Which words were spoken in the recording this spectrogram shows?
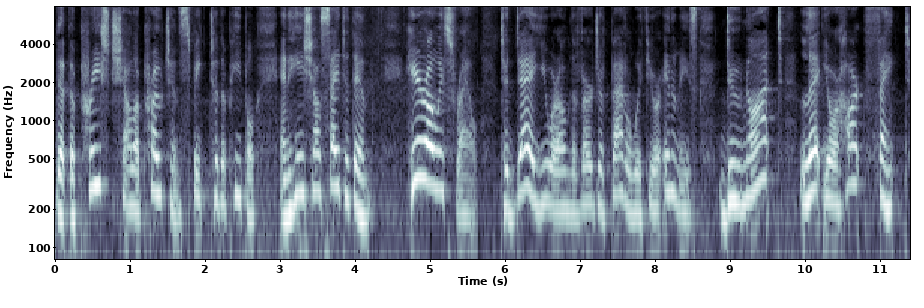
that the priest shall approach and speak to the people, and he shall say to them, Hear, O Israel, Today you are on the verge of battle with your enemies. Do not let your heart faint,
